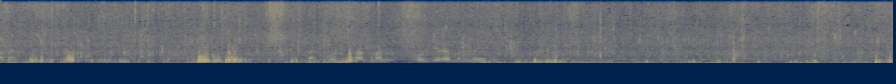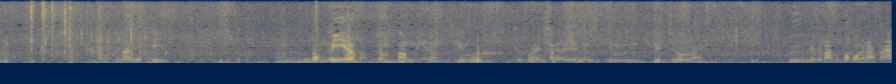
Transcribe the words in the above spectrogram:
បាទហ្នឹងដាក់កូនសត្វបានកូនទៀតមិនមែនណានាទី12 10 10ទៀតចាំបាយអត់អីខ្ញុំខ្ញុំវាជ្រុលឡើងពេលបានសបុកវាណាស្អាត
